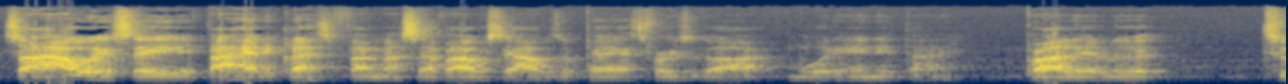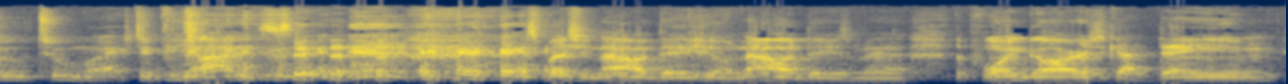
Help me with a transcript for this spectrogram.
So I always say if I had to classify myself, I would say I was a pass first guard more than anything. Probably a little too too much to be honest. Especially nowadays, you know, nowadays, man, the point guards, you got Dame,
